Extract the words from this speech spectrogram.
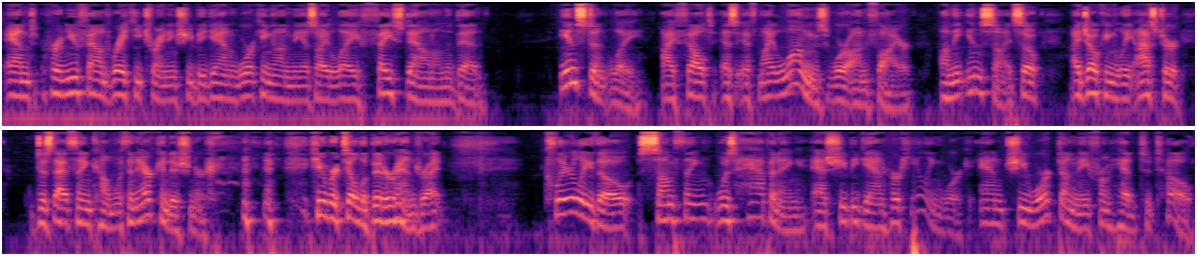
and her newfound Reiki training, she began working on me as I lay face down on the bed. Instantly, I felt as if my lungs were on fire on the inside. So I jokingly asked her, does that thing come with an air conditioner? Humor till the bitter end, right? Clearly, though, something was happening as she began her healing work, and she worked on me from head to toe.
